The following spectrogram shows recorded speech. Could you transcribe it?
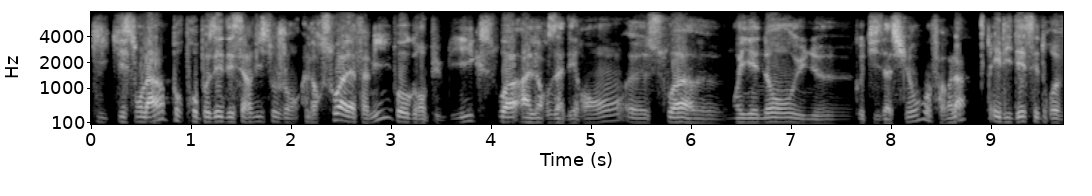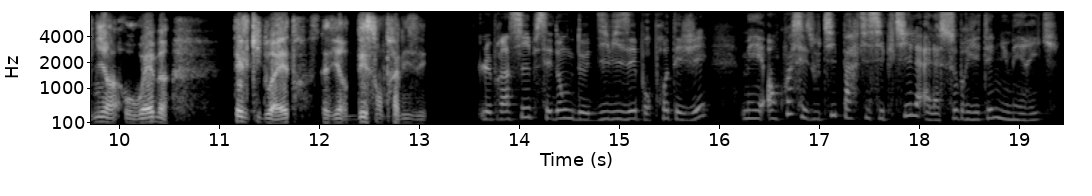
qui, qui sont là pour proposer des services aux gens. Alors, soit à la famille, soit au grand public, soit à leurs adhérents, euh, soit euh, moyennant une cotisation, enfin voilà. Et l'idée, c'est de revenir au web tel qu'il doit être, c'est-à-dire décentralisé. Le principe, c'est donc de diviser pour protéger, mais en quoi ces outils participent-ils à la sobriété numérique?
